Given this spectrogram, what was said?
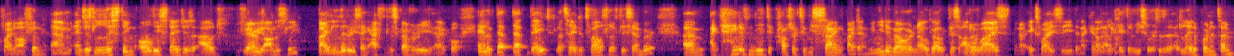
quite often, um, and just listing all these stages out very honestly by literally saying after discovery uh, call, hey, look, that that date, let's say the 12th of December, um, I kind of need the contract to be signed by then. We need to go or no go because otherwise, you know, X, Y, Z, then I cannot allocate the resources at a later point in time.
